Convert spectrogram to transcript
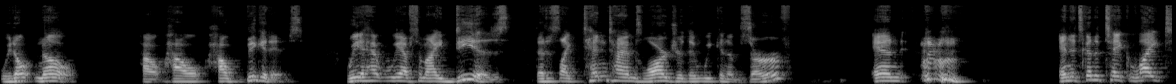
We don't know how how how big it is. We have we have some ideas that it's like 10 times larger than we can observe. And and it's going to take light,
